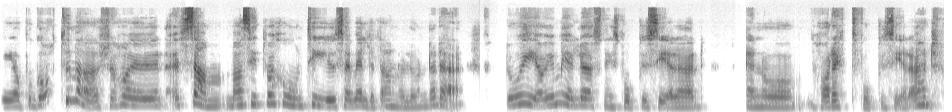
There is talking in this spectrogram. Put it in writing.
är jag på gott humör så har jag ju en, samma situation till sig väldigt annorlunda där. Då är jag ju mer lösningsfokuserad än att ha rätt-fokuserad.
